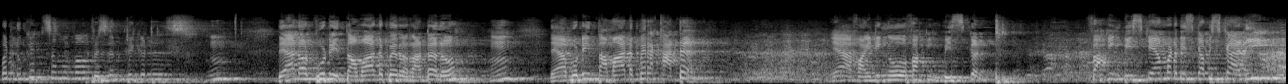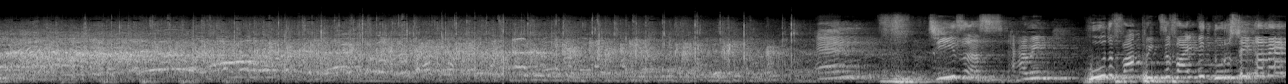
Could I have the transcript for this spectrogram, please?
But look at some of our present cricketers. Hmm? They are not putting Tamata Perarata, no? Hmm? They are putting Tamata Perakata. Yeah, fighting over fucking biscuit. fucking biscuit, amma biska biska adi. and Jesus, I mean, who the fuck picks a fight with Gurusinghe, man?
